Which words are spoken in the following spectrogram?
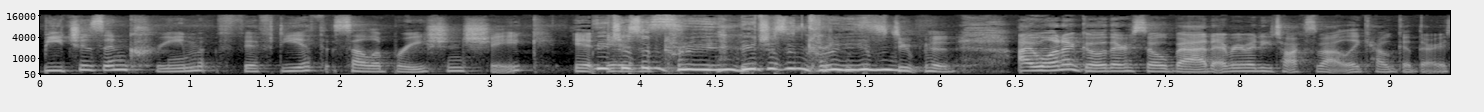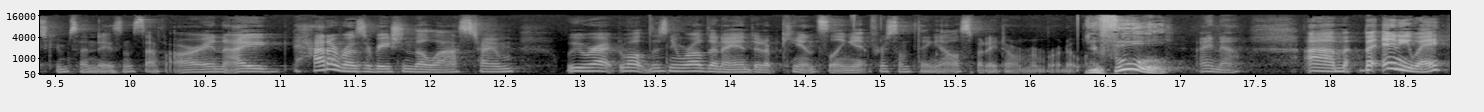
Beaches and Cream 50th Celebration Shake. It Beaches and cream, beaches and cream. stupid. I want to go there so bad. Everybody talks about like how good their ice cream sundaes and stuff are, and I had a reservation the last time we were at Walt Disney World, and I ended up canceling it for something else, but I don't remember what it was. You fool. I know. Um, but anyway,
